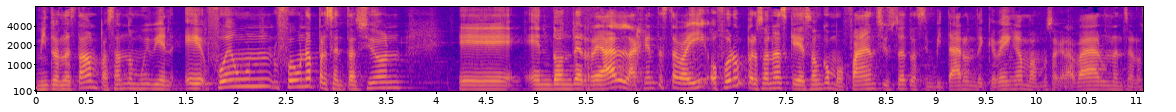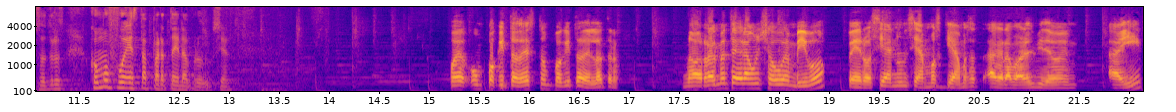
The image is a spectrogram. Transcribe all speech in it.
mientras la estaban pasando muy bien. Eh, fue, un, fue una presentación eh, en donde real la gente estaba ahí, o fueron personas que son como fans y ustedes las invitaron de que vengan, vamos a grabar, únanse a nosotros. ¿Cómo fue esta parte de la producción? Fue un poquito de esto, un poquito del otro. No, realmente era un show en vivo, pero sí anunciamos que íbamos a, grabar el video en, ahí.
